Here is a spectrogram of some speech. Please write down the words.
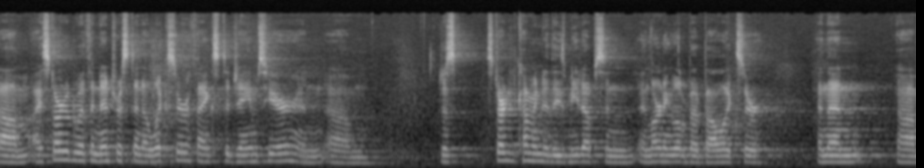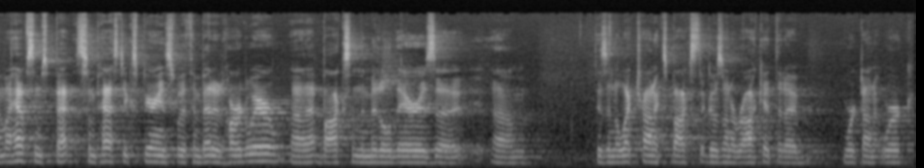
Um, I started with an interest in Elixir, thanks to James here, and um, just started coming to these meetups and, and learning a little bit about Elixir. And then um, I have some, some past experience with embedded hardware. Uh, that box in the middle there is, a, is an electronics box that goes on a rocket that I worked on at work.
